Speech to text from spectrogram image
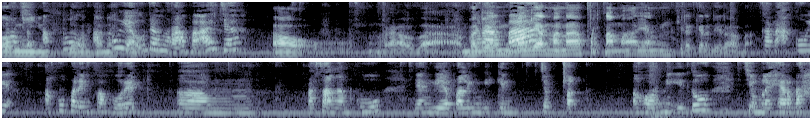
Horny langsung- aku dalam tanda aku ya udah ngeraba aja. oh meraba. Bagian Meraba. bagian mana pertama yang kira-kira diraba? Karena aku ya, aku paling favorit em, pasanganku yang dia paling bikin cepet horny itu cium leher dah.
